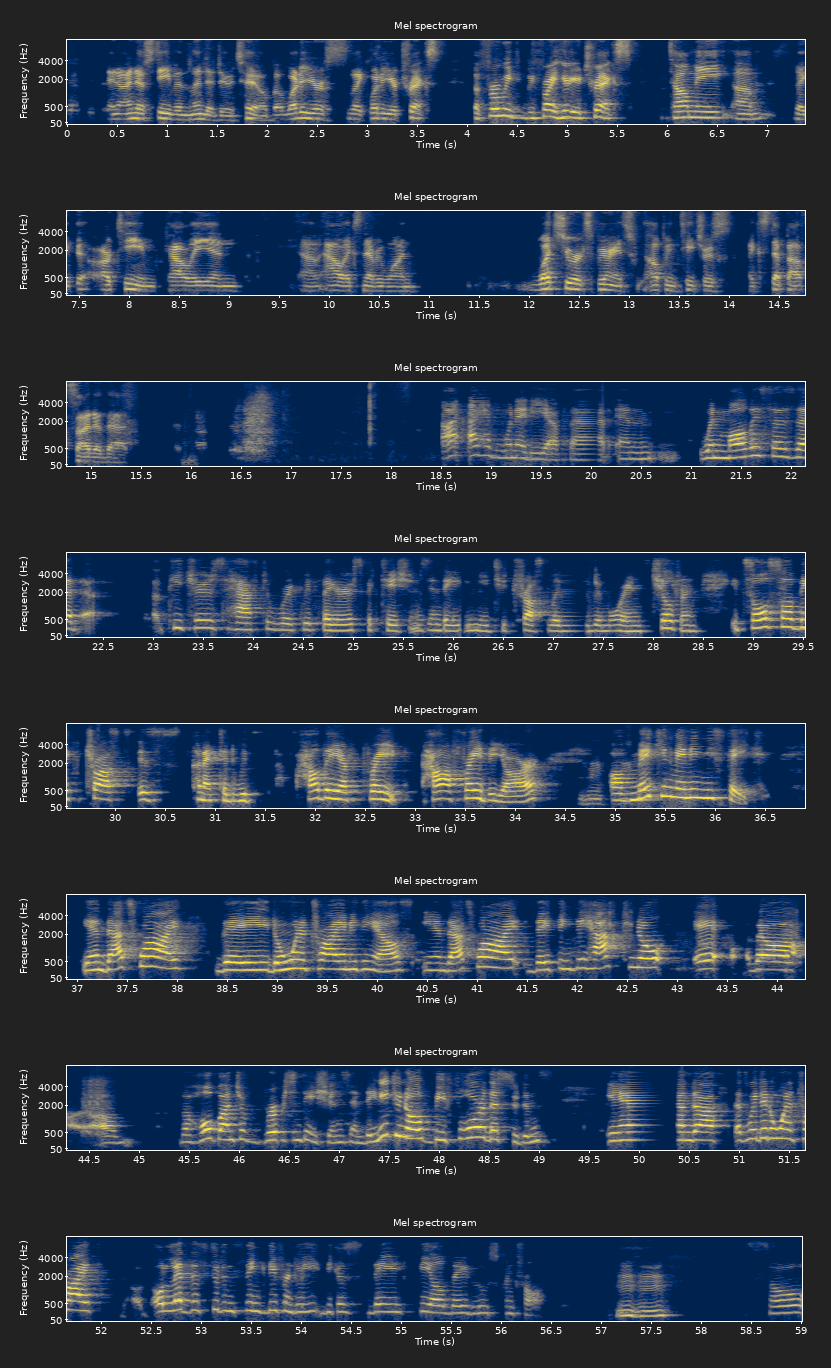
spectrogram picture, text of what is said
and I know Steve and Linda do too. But what are your like? What are your tricks? Before we before I hear your tricks, tell me um, like the, our team, Callie and um, Alex and everyone. What's your experience helping teachers like step outside of that? I, I have one idea of that, and when Molly says that teachers have to work with their expectations and they need to trust a little bit more in children. It's also big trust is connected with how they are afraid how afraid they are mm-hmm. of making any mistake. And that's why they don't want to try anything else. And that's why they think they have to know the um, the whole bunch of representations and they need to know before the students. And and uh, that's why they don't want to try or let the students think differently because they feel they lose control. Mm-hmm. so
